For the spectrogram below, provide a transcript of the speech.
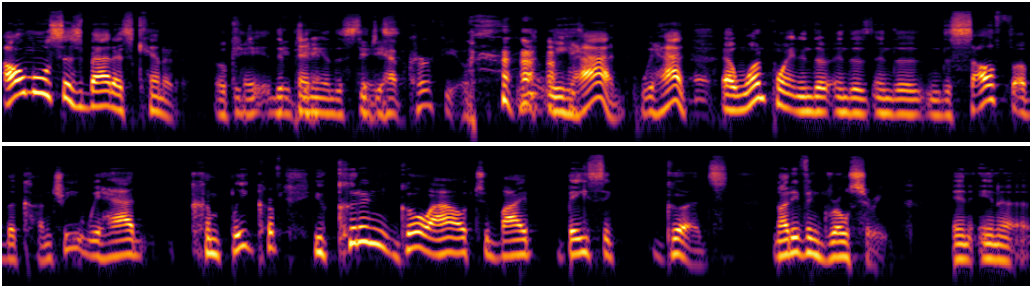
almost as bad as Canada. Okay, you, depending you, on the state. Did you have curfew? we had, we had at one point in the in the in the in the south of the country, we had complete curfew. You couldn't go out to buy basic goods, not even grocery in in a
